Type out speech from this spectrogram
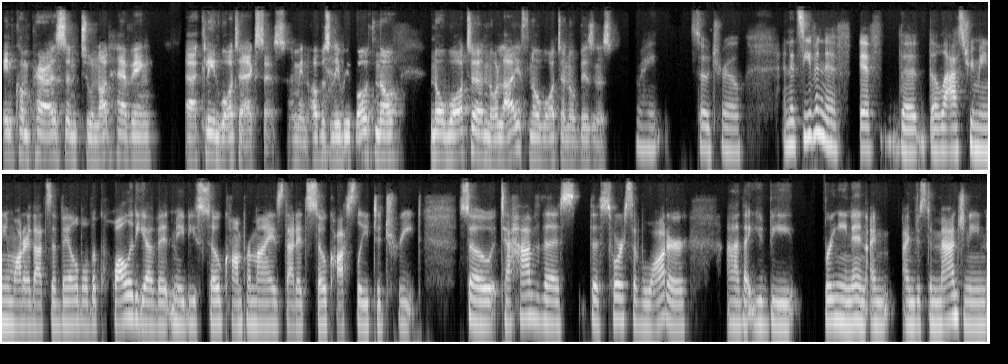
in comparison to not having uh, clean water access. I mean, obviously, yeah. we both know no water, no life, no water, no business. Right. So true. And it's even if if the the last remaining water that's available, the quality of it may be so compromised that it's so costly to treat. So to have this the source of water uh, that you'd be bringing in i'm i'm just imagining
